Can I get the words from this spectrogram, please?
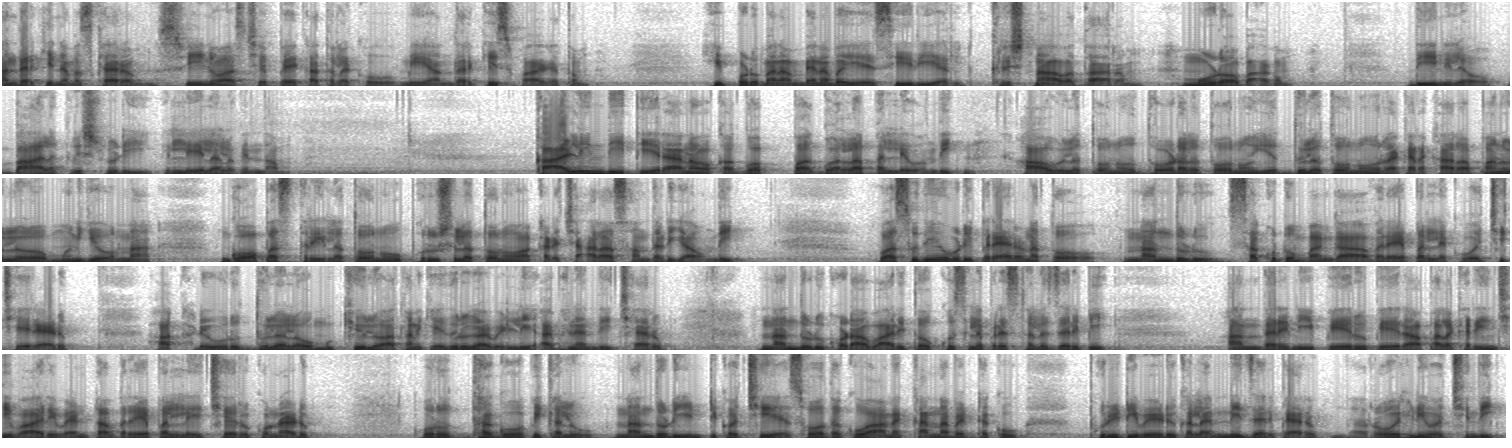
అందరికీ నమస్కారం. శ్రీనివాస్ చెప్పే కథలకు మీ అందరికీ స్వాగతం. ఇప్పుడు మనం వినబోయే సీరియల్ కృష్ణ అవతారం మూడో భాగం. దీనిలో బాలకృష్ణుడి లీలలు విందాం. కాళింది తీరాన ఒక గొప్ప గొల్లపల్లి ఉంది. ఆవులతోనూ దూడలతోనూ ఎద్దులతోనూ రకరకాల పనులలో మునిగి ఉన్న గోప స్త్రీలతోనూ పురుషులతోనూ అక్కడ చాలా సందడిగా ఉంది. వసుదేవుడి ప్రేరణతో నందుడు సకుటుంబంగా వరేపల్లెకు వచ్చి చేరాడు. అక్కడి వృద్ధులలో ముఖ్యులు అతనికి ఎదురుగా వెళ్ళి అభినందించారు. నందుడు కూడా వారితో కుశల ప్రశ్నలు జరిపి అందరినీ పేరు పేరా పలకరించి వారి వెంట వ్రేపల్లే చేరుకున్నాడు. వృద్ధ గోపికలు నందుడి ఇంటికొచ్చి యశోదకు ఆమె కన్నబిడ్డకు పురిటి వేడుకలన్నీ జరిపారు. రోహిణి వచ్చింది.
